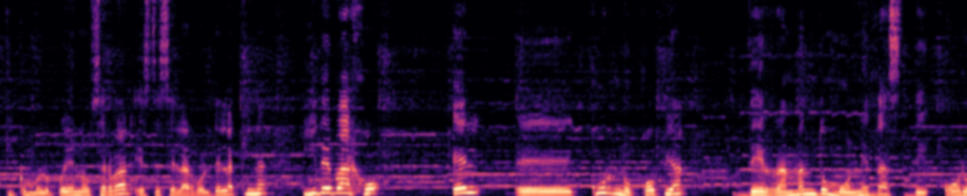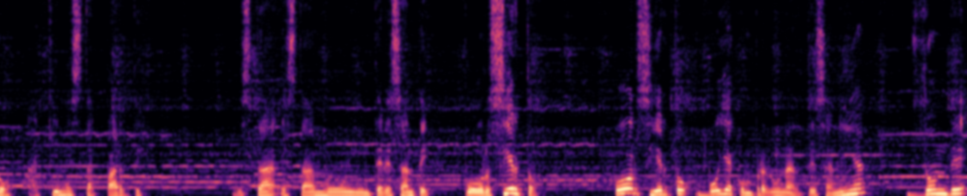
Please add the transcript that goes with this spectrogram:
Aquí como lo pueden observar, este es el árbol de la quina. Y debajo el eh, derramando monedas de oro aquí en esta parte. Está, está muy interesante. Por cierto, por cierto, voy a comprar una artesanía donde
